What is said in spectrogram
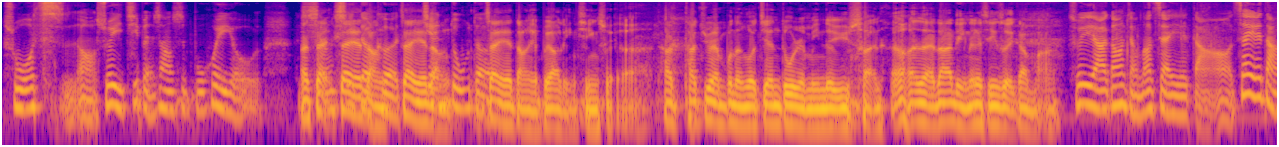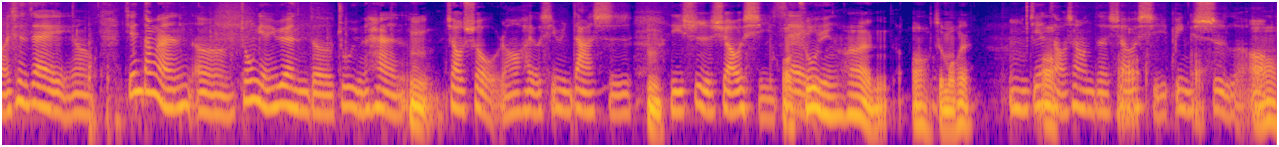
说辞啊，所以基本上是不会有详细的可监督的。在野党也不要领薪水了，他他居然不能够监督人民的预算，他领那个薪水干嘛？所以啊，刚刚讲到在野党啊，在野党现在嗯，今天当然嗯、呃，中研院的朱云汉嗯教授，然后还有星云大师嗯离世的消息在，哦，朱云汉哦，怎么会？嗯，今天早上的消息病逝了哦。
